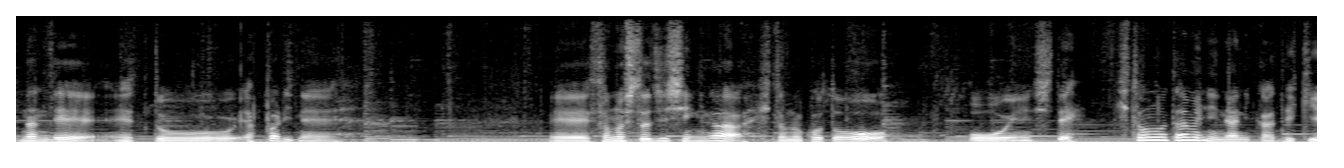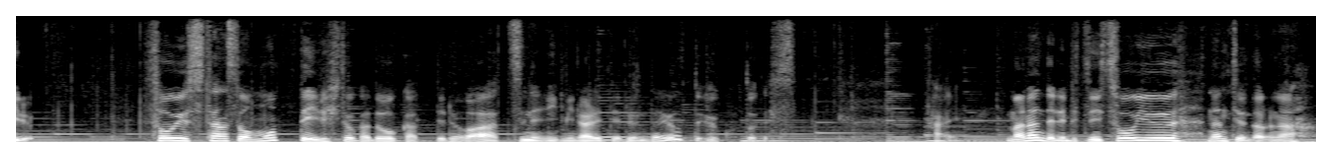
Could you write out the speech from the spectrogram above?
うん、なんでえっとやっぱりねえー、その人自身が人のことを応援して人のために何かできるそういうスタンスを持っている人かどうかっていうのは常に見られてるんだよということです。はい。まあ、なんでね別にそういう何て言うんだろうな。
